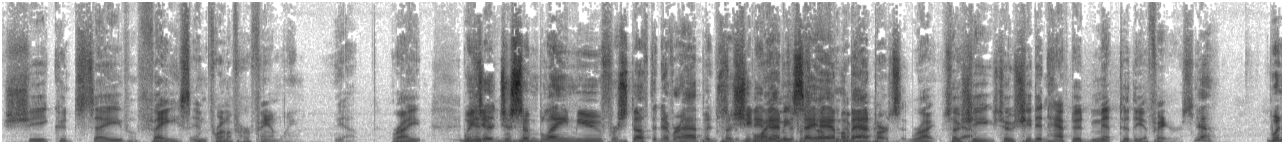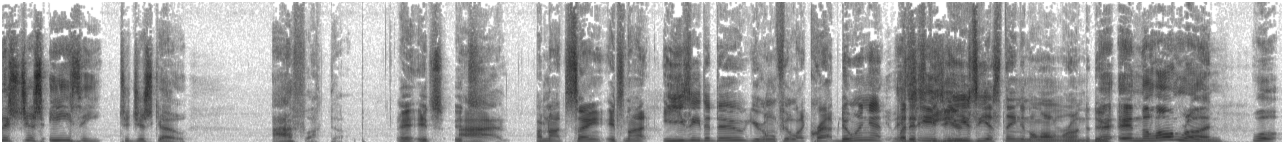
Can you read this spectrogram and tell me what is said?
she could save face in front of her family, Yeah. right? We And- ju- just soon blame you for stuff that never happened, so she didn't have to say, "Hey, I'm a bad happened. person." right? So Yeah. she so she didn't have to admit to the affairs. Yeah. When it's just easy to just go, "I fucked up." It's it's. I I'm not saying it's not easy to do. You're gonna feel like crap doing it, but It's it's the easiest thing in the long run to do. In the long run, well,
